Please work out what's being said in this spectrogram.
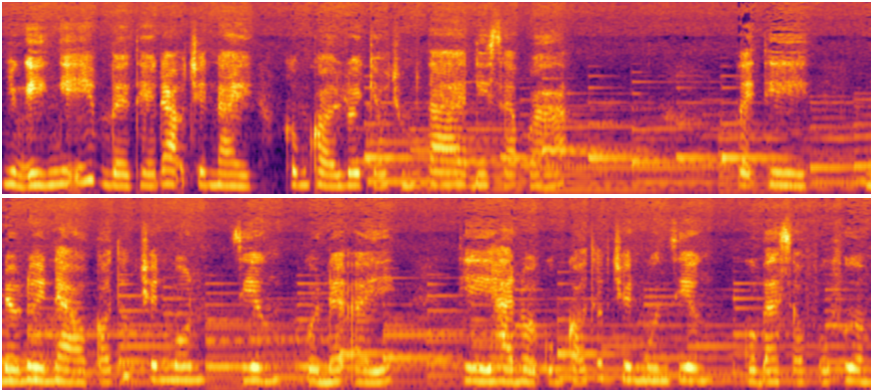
Những ý nghĩ về thế đạo trên này không khỏi lôi kéo chúng ta đi xa quá. Vậy thì, nếu nơi nào có thức chuyên môn riêng của nơi ấy, Thì Hà Nội cũng có thức chuyên môn riêng của 36 phố phường.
